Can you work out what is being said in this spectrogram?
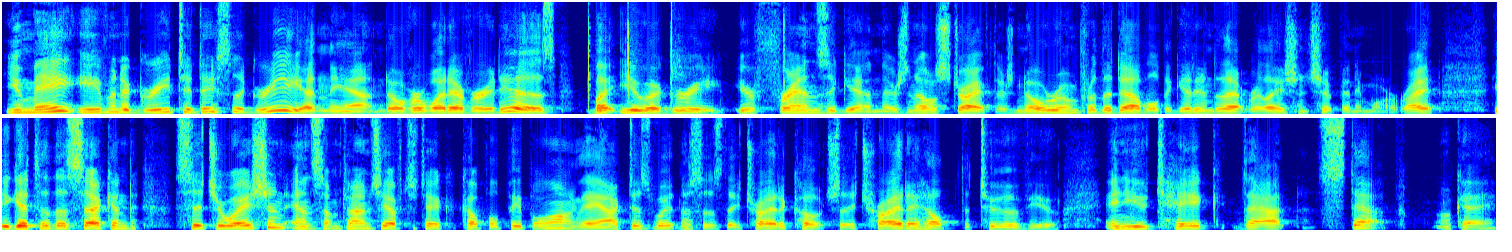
You may even agree to disagree in the end over whatever it is, but you agree. You're friends again. There's no strife. There's no room for the devil to get into that relationship anymore, right? You get to the second situation, and sometimes you have to take a couple people along. They act as witnesses, they try to coach, they try to help the two of you, and you take that step, okay?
